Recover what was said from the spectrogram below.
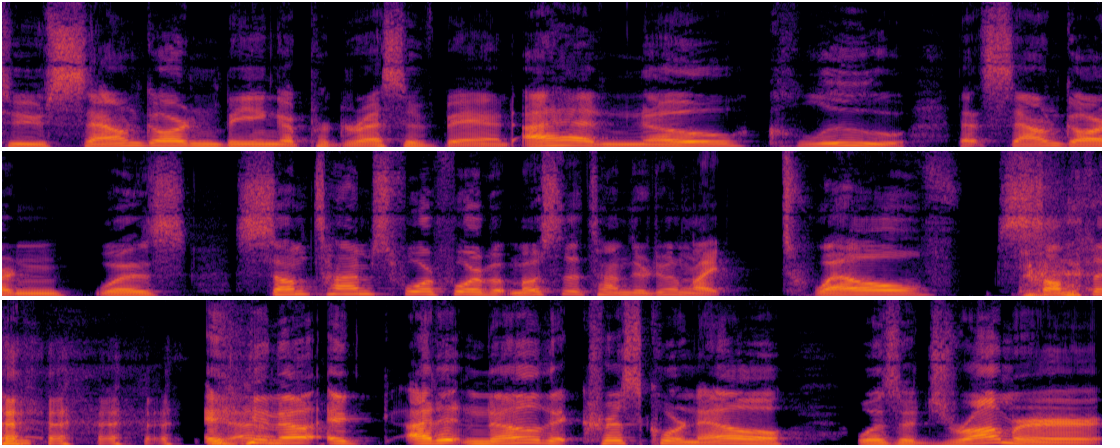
to Soundgarden being a progressive band. I had no clue that Soundgarden was sometimes 4 4, but most of the time they're doing like 12 something. And, you know, and I didn't know that Chris Cornell was a drummer,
